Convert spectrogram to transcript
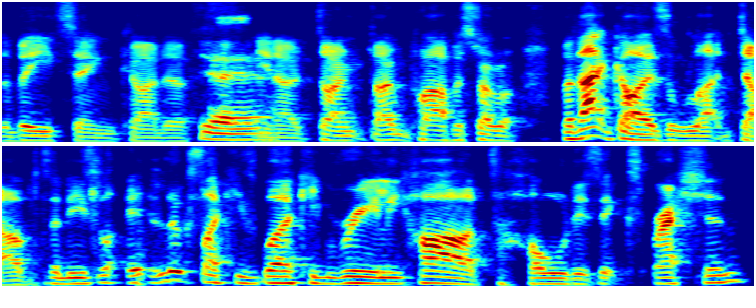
the beating kind of Yeah, yeah. you know don't don't put up a struggle but that guy's all like dubbed and he's it looks like he's working really hard to hold his expression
